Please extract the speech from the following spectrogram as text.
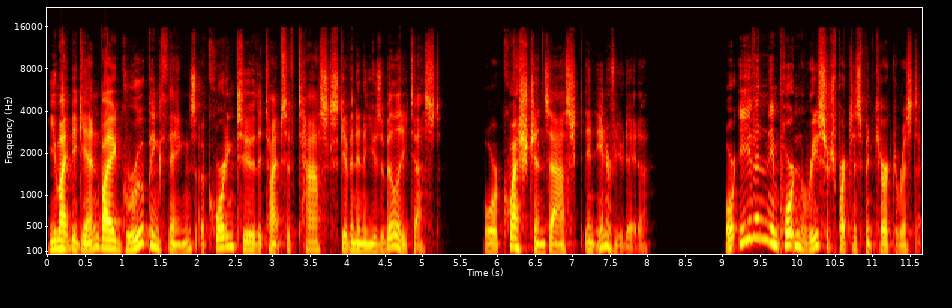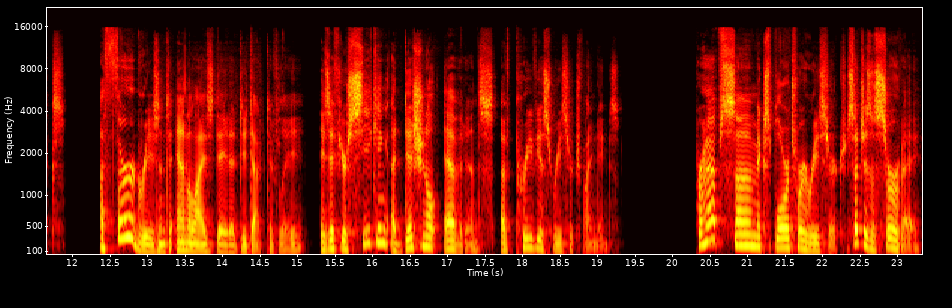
You might begin by grouping things according to the types of tasks given in a usability test, or questions asked in interview data, or even important research participant characteristics. A third reason to analyze data deductively is if you're seeking additional evidence of previous research findings. Perhaps some exploratory research, such as a survey,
